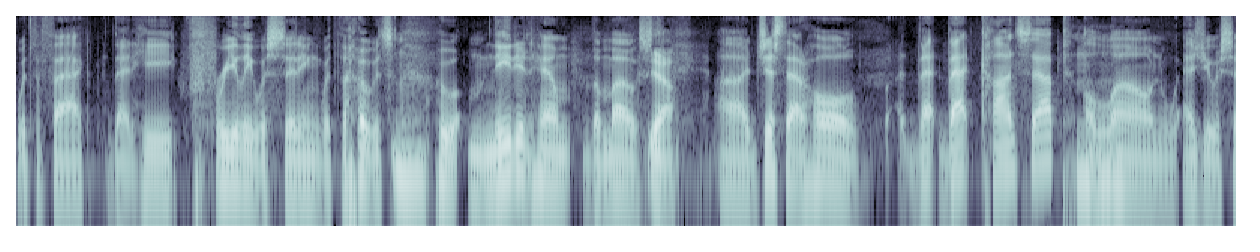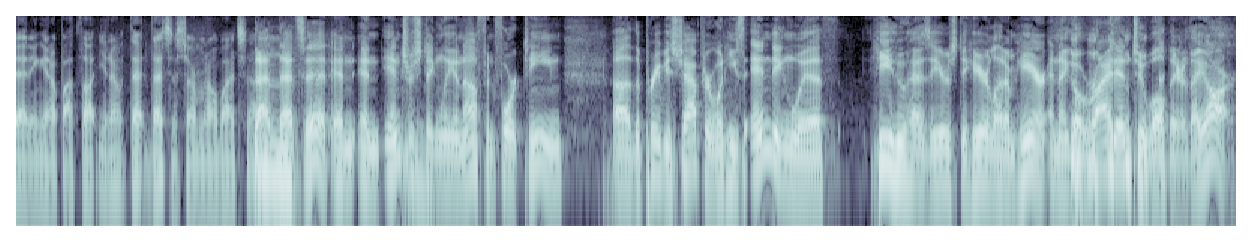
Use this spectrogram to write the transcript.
with the fact that he freely was sitting with those who needed him the most. Yeah. uh, just that whole that that concept alone, as you were setting it up, I thought, you know, that that's a sermon all by itself. That that's it. And and interestingly enough, in fourteen, uh, the previous chapter, when he's ending with "He who has ears to hear, let him hear," and they go right into, well, there they are.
